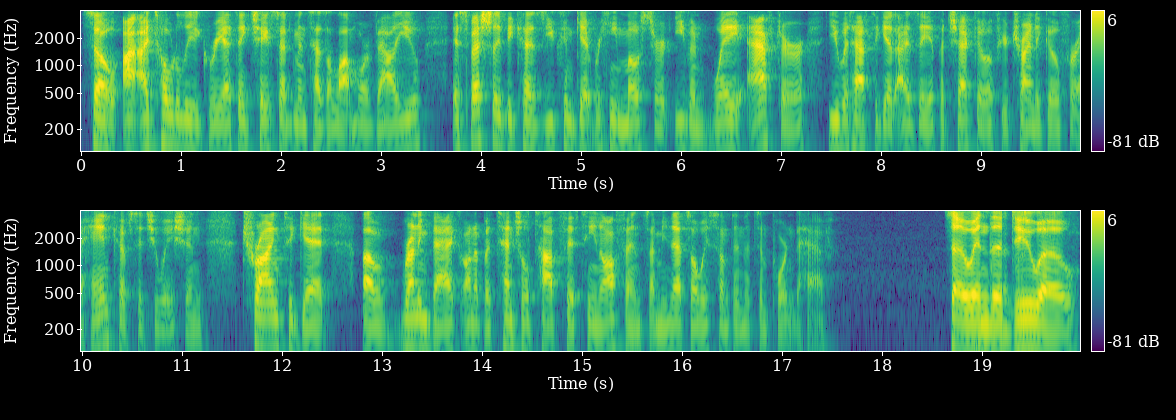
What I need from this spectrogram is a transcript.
So I, I totally agree. I think Chase Edmonds has a lot more value, especially because you can get Raheem Mostert even way after you would have to get Isaiah Pacheco if you're trying to go for a handcuff situation, trying to get a running back on a potential top 15 offense. I mean, that's always something that's important to have. So in the duo,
